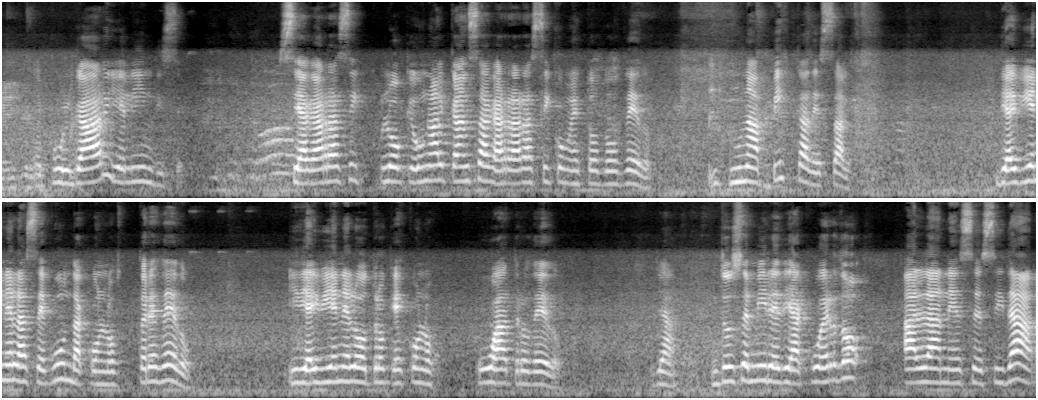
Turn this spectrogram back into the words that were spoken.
El pulgar y el índice. Se agarra así, lo que uno alcanza a agarrar así con estos dos dedos. Una pizca de sal. De ahí viene la segunda con los tres dedos. Y de ahí viene el otro que es con los cuatro dedos. Ya. Entonces, mire, de acuerdo a la necesidad,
